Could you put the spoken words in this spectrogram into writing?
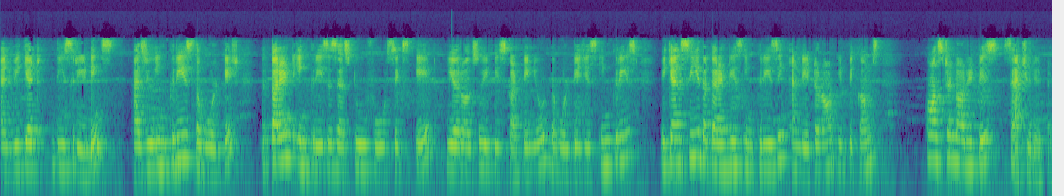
and we get these readings. As you increase the voltage, the current increases as 2, 4, 6, 8. Here also it is continued. The voltage is increased we can see the current is increasing and later on it becomes constant or it is saturated.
